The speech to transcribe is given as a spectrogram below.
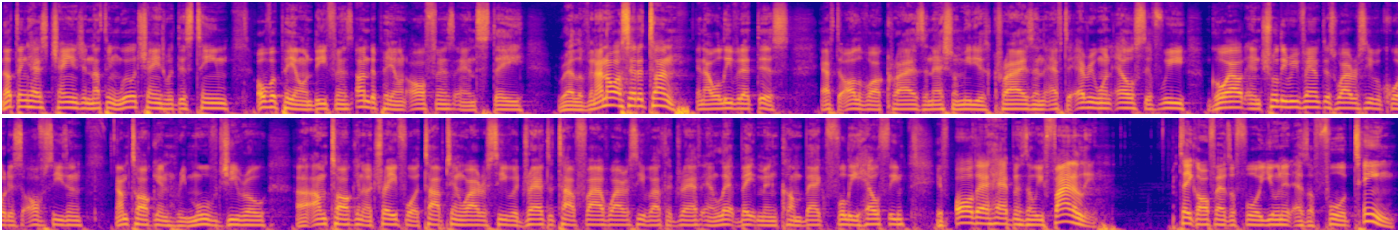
Nothing has changed, and nothing will change with this team. Overpay on defense, underpay on offense, and stay relevant. I know I said a ton, and I will leave it at this. After all of our cries, the national media's cries, and after everyone else, if we go out and truly revamp this wide receiver core this offseason, I'm talking remove Giro. Uh, I'm talking a trade for a top 10 wide receiver, draft a top five wide receiver out the draft, and let Bateman come back fully healthy. If all that happens, then we finally take off as a full unit, as a full team,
